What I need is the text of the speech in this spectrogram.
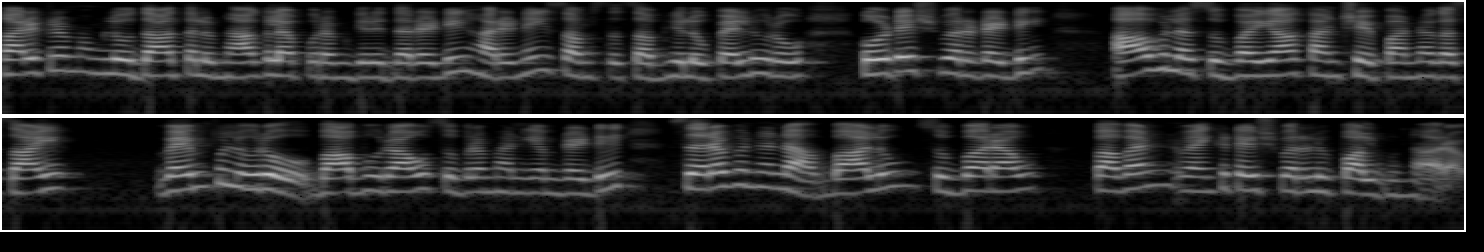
కార్యక్రమంలో దాతలు నాగలాపురం గిరిధర్రెడ్డి హరిణి సంస్థ సభ్యులు పెల్లూరు కోటేశ్వర రెడ్డి ఆవుల సుబ్బయ్య కంచే పండగ సాయి వెంపులూరు బాబురావు సుబ్రహ్మణ్యం రెడ్డి శరవణన బాలు సుబ్బారావు పవన్ వెంకటేశ్వరులు పాల్గొన్నారు.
